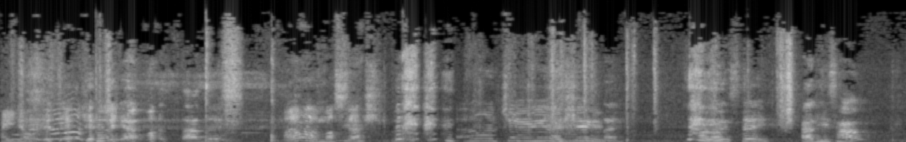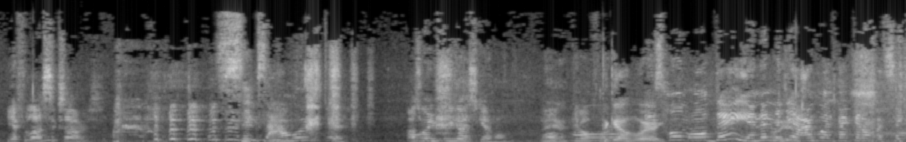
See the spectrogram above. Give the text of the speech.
How you doing? yeah, mustache. I don't have a mustache. Oh, I don't have chair either. Shave. How long stay? At his house? Yeah, for the last six hours. Six hours? Yeah. I was waiting for you guys to get home. Well, get off To work. go work. He's home all day, and then Oh, yeah? yeah? I went back get off at six.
